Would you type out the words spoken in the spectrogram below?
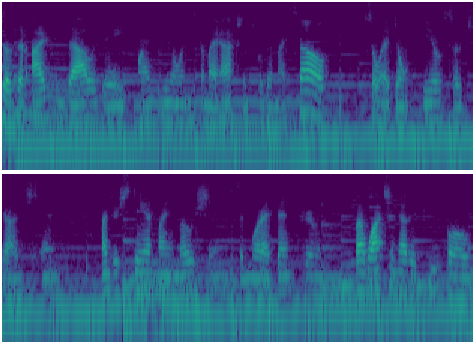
so that I can validate my feelings and my actions within myself so I don't feel so judged and understand my emotions and what I've been through. And by watching other people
